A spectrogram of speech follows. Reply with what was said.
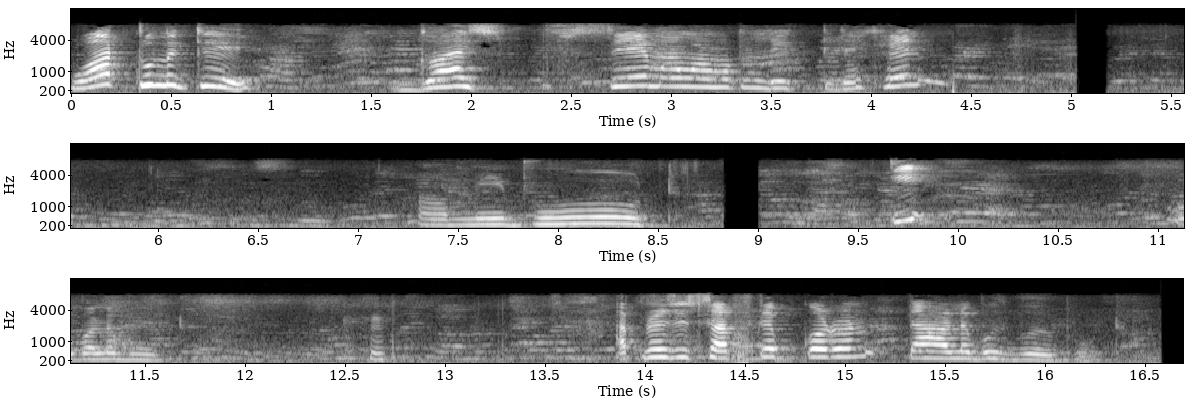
What তুমি কে? Guys same আমার মতন দেখতে দেখেন। আমি ভূত। কি? ও বলে ভূত। আপনারা যদি সাবস্ক্রাইব করেন, তাহলে বুঝব ভূত।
